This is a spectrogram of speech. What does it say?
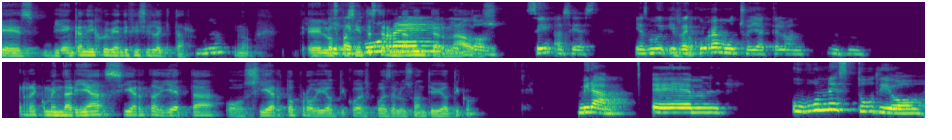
que es bien canijo y bien difícil de quitar. ¿no? Eh, los pacientes terminan internados. Sí, así es. Y, es muy, y recurre mucho ya que lo han... ¿Recomendaría cierta dieta o cierto probiótico después del uso antibiótico? Mira, em, hubo un estudio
